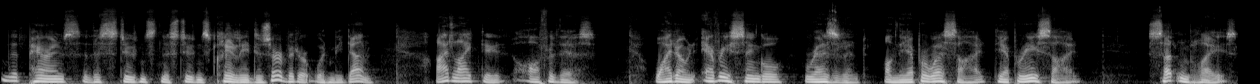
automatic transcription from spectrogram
the parents, the students, the students clearly deserve it or it wouldn't be done. I'd like to offer this. Why don't every single resident on the Upper West Side, the Upper East Side, Sutton Place,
